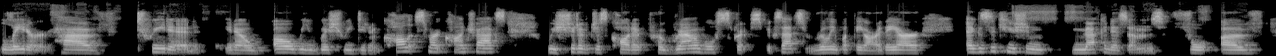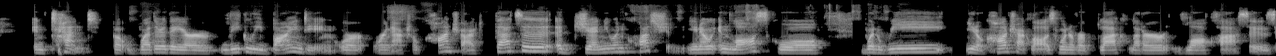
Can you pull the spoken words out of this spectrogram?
later have tweeted, you know, oh, we wish we didn't call it smart contracts. We should have just called it programmable scripts because that's really what they are. They are execution mechanisms for of intent, but whether they are legally binding or, or an actual contract, that's a, a genuine question. You know, in law school, when we, you know, contract law is one of our black letter law classes.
